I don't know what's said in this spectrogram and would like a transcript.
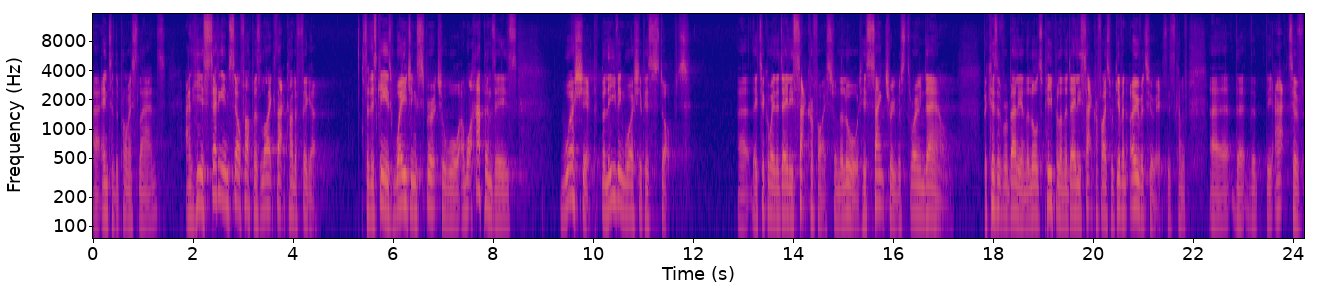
uh, entered the promised land. And he is setting himself up as like that kind of figure. So this king is waging spiritual war. And what happens is worship, believing worship, is stopped. Uh, they took away the daily sacrifice from the Lord. His sanctuary was thrown down. Because of rebellion, the Lord's people and the daily sacrifice were given over to it. This kind of uh, the, the, the act of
